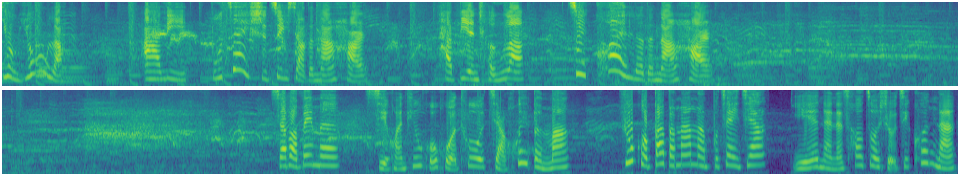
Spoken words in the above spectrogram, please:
有用了，阿力不再是最小的男孩，他变成了最快乐的男孩。小宝贝们喜欢听火火兔讲绘本吗？如果爸爸妈妈不在家，爷爷奶奶操作手机困难，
